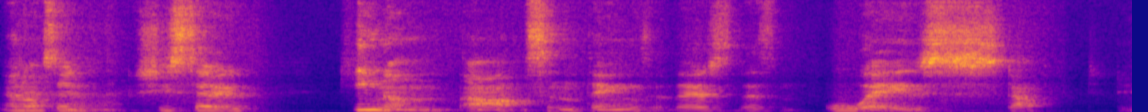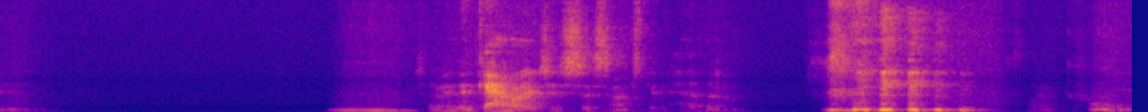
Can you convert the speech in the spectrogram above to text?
And also, she's so keen on arts and things that there's there's always stuff to do. So, I mean, the garage is just absolute heaven. Like cool.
